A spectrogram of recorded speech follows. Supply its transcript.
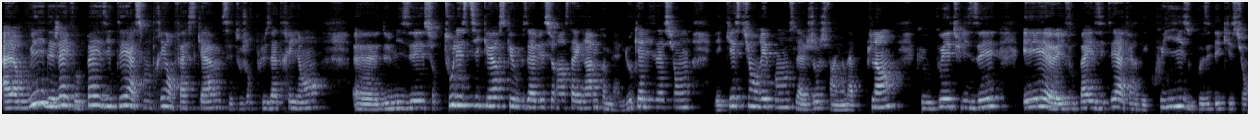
Alors oui, déjà, il faut pas hésiter à se montrer en face cam, c'est toujours plus attrayant euh, de miser sur tous les stickers que vous avez sur Instagram, comme la localisation, les questions-réponses, la jauge, enfin il y en a plein que vous pouvez utiliser et euh, il faut pas hésiter à faire des quiz ou poser des questions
